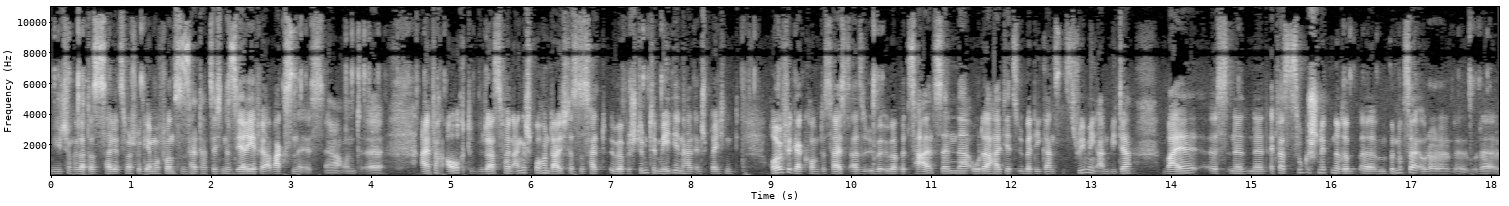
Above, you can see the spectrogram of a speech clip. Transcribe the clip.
wie schon gesagt, dass es halt jetzt zum Beispiel Game of Thrones dass es halt tatsächlich eine Serie für Erwachsene ist, ja. Und äh, einfach auch, du, hast vorhin angesprochen, dadurch, dass es halt über bestimmte Medien halt entsprechend häufiger kommt, das heißt also über, über Bezahlsender oder halt jetzt über die ganzen Streaming-Anbieter, weil es eine, eine etwas zugeschnittenere äh, Benutzer- oder, oder, oder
